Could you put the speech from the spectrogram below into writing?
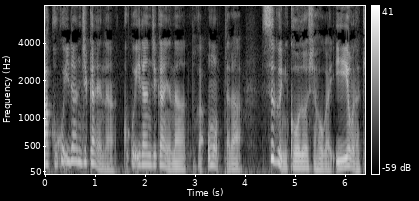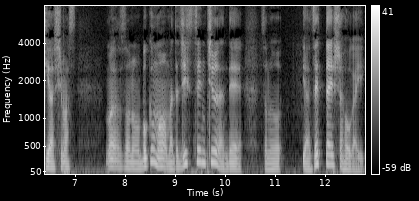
あここいらん時間やな。ここいらん時間やなとか思ったらすぐに行動した方がいいような気がします。まあその僕もまた実践中なんでそのいや絶対した方がいい。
